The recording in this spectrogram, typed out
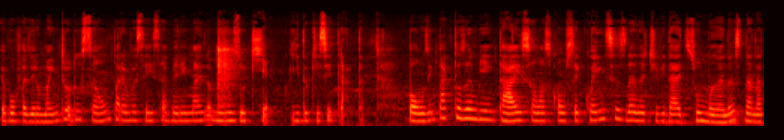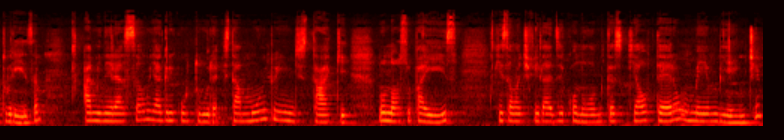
eu vou fazer uma introdução para vocês saberem mais ou menos o que é e do que se trata. Bom, os impactos ambientais são as consequências das atividades humanas na natureza. A mineração e a agricultura está muito em destaque no nosso país que são atividades econômicas que alteram o meio ambiente,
